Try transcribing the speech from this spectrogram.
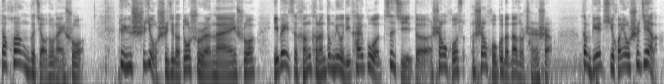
但换个角度来说，对于十九世纪的多数人来说，一辈子很可能都没有离开过自己的生活生活过的那座城市，更别提环游世界了。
